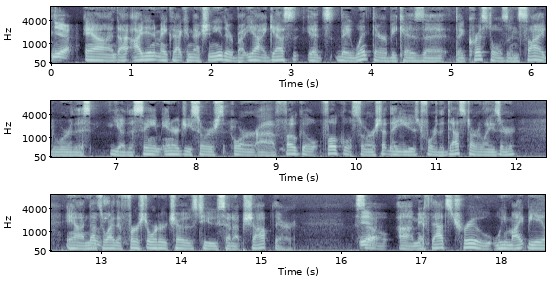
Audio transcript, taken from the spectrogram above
Yeah, and I, I didn't make that connection either. But yeah, I guess it's they went there because the the crystals inside were this you know the same energy source or uh, focal focal source that they used for the Death Star laser, and that's why the First Order chose to set up shop there. So um, if that's true, we might be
